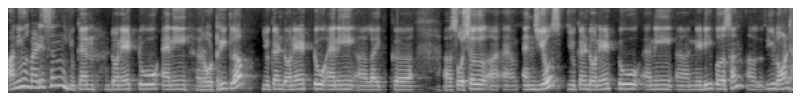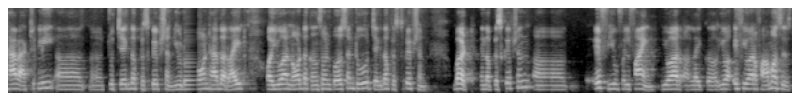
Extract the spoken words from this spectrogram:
Unused medicine you can donate to any rotary club. You can donate to any uh, like uh, uh, social uh, um, ngos you can donate to any uh, needy person. Uh, you don't have actually uh, uh, to check the prescription. You don't have the right or you are not the concerned person to check the prescription. But in the prescription uh, if you will find you are uh, like uh, you are, if you are a pharmacist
